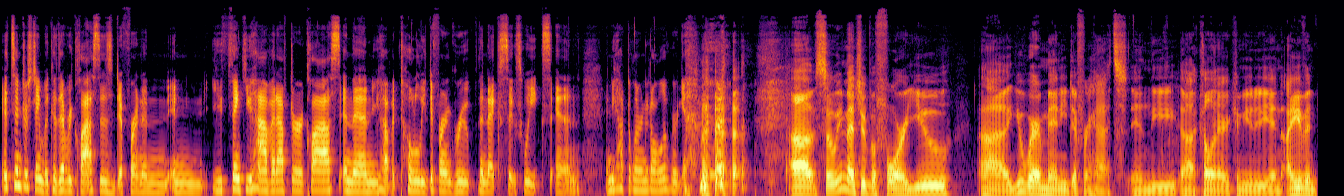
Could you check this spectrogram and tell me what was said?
it's interesting because every class is different and, and you think you have it after a class and then you have a totally different group the next six weeks and and you have to learn it all over again. Uh, so we mentioned before you uh, you wear many different hats in the uh, culinary community, and I even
